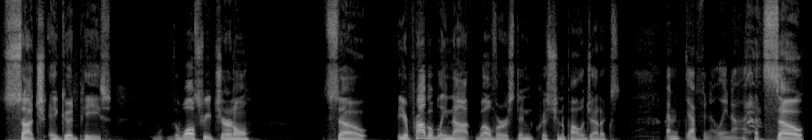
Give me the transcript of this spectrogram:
such a good piece. The Wall Street Journal. So you're probably not well versed in Christian apologetics. I'm definitely not. so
